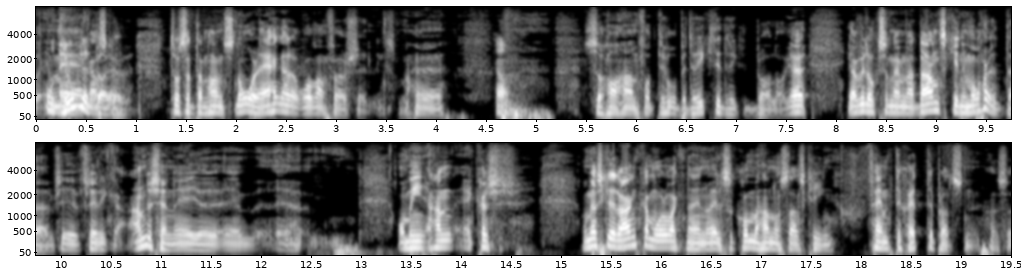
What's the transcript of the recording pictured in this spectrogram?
Otroligt Med bra jobb. Trots att han har en snår ägare ovanför sig. Liksom. Eh, Ja. Så har han fått ihop ett riktigt, riktigt bra lag. Jag, jag vill också nämna dansken i målet där. Fredrik Andersen är ju... Eh, eh, om in, han är kanske... Om jag skulle ranka målvakterna i NHL så kommer han någonstans kring femte, sjätte plats nu. Alltså,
